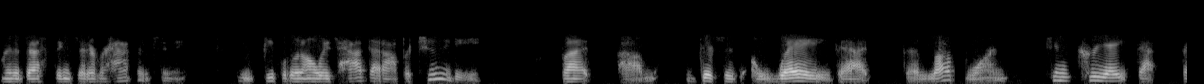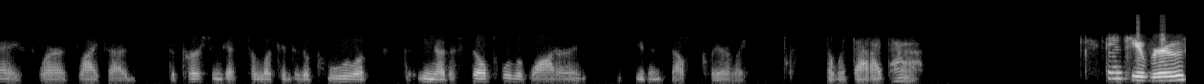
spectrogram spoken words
one of the best things that ever happened to me. People don't always have that opportunity, but um, this is a way that the loved one can create that space where it's like a, the person gets to look into the pool of, you know, the still pool of water and see themselves clearly. So with that, I pass. Thank you, Ruth.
